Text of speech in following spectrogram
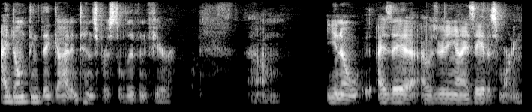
I don't think that God intends for us to live in fear. Um, you know, Isaiah, I was reading Isaiah this morning,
